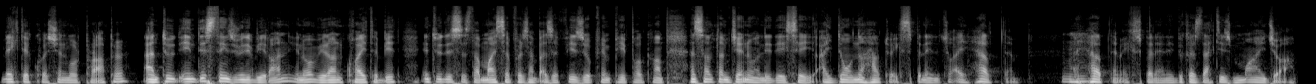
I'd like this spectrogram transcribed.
make the question more proper. And to in these things we, we run, you know, we run quite a bit into this stuff. Myself, for example, as a physio, when people come, and sometimes genuinely they say, I don't know how to explain it, so I help them. Mm-hmm. I help them explain it because that is my job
